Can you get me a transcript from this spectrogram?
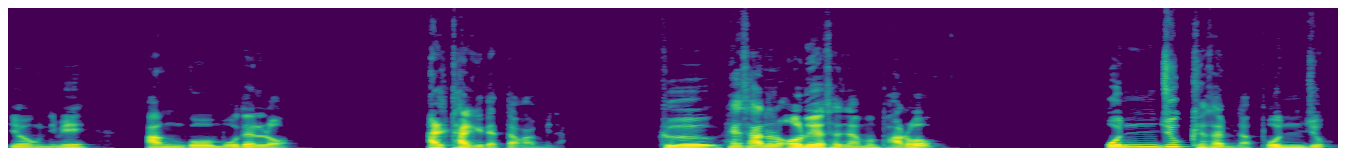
임영웅님이 광고 모델로 발탁이 됐다고 합니다. 그 회사는 어느 회사냐면 바로 본죽 회사입니다. 본죽.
